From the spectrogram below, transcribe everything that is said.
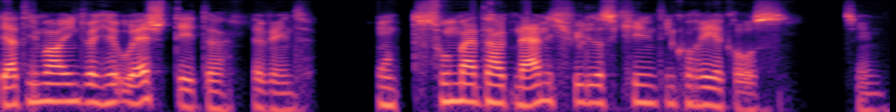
Der hat immer irgendwelche US-Städte erwähnt. Und Sun meinte halt, nein, ich will das Kind in Korea großziehen.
